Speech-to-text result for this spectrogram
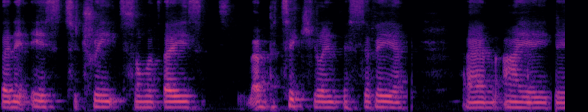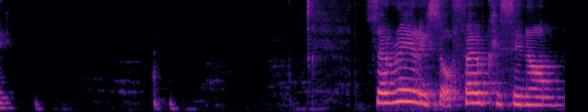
than it is to treat some of these and particularly the severe um, IAD. So really sort of focusing on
